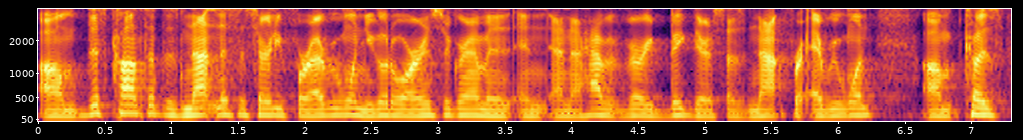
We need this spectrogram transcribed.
Um, this content is not necessarily for everyone. You go to our Instagram and, and, and I have it very big there. It says not for everyone. Because um,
